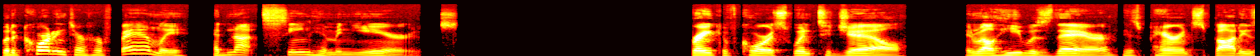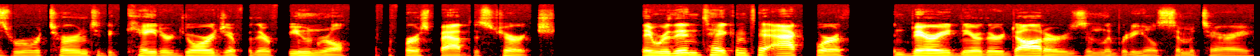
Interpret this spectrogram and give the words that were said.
but according to her family, had not seen him in years. Frank, of course, went to jail, and while he was there, his parents' bodies were returned to Decatur, Georgia for their funeral at the First Baptist Church. They were then taken to Acworth and buried near their daughters in Liberty Hill Cemetery.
